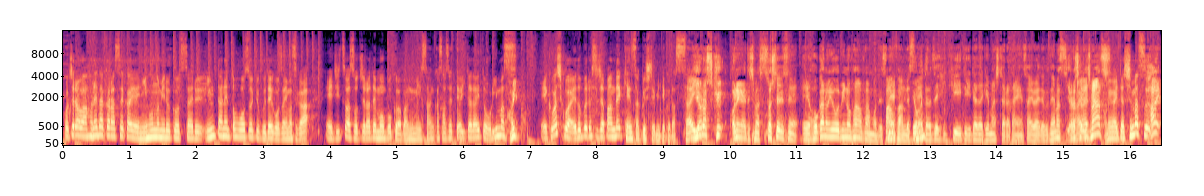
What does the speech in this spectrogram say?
こちらは羽田から世界へ日本の魅力を伝えるインターネット放送局でございますが、えー実はそちらでも僕は番組に参加させていただいております、はい。えー詳しくはエドプレスジャパンで検索してみてください。よろしくお願いいたします。そしてですね、えー他の曜日のファンファンもですねファンファンですね。よかったらぜひ聞いていただけましたら大変幸いでございます。よろしくお願い。します、お願いいたします、はい、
